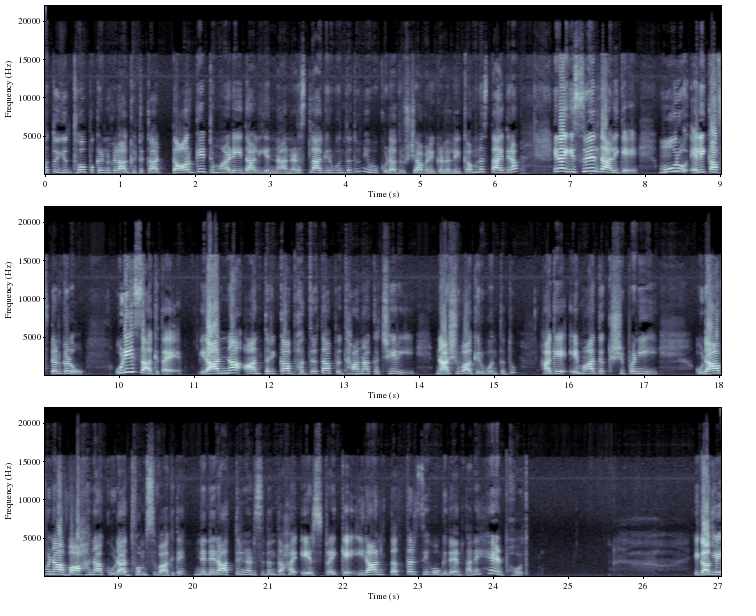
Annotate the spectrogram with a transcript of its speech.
ಮತ್ತು ಯುದ್ಧೋಪಕರಣಗಳ ಘಟಕ ಟಾರ್ಗೆಟ್ ಮಾಡಿ ದಾಳಿಯನ್ನ ನಡೆಸಲಾಗಿರುವಂಥದ್ದು. ನೀವು ಕೂಡ ದೃಶ್ಯಾವಳಿಗಳಲ್ಲಿ ಗಮನಿಸ್ತಾ ಇದ್ದೀರಾ. ಇನ್ನು ಇಸ್ರೇಲ್ ದಾಳಿಗೆ ಮೂರು ಹೆಲಿಕಾಪ್ಟರ್ಗಳು ಉಡೀಸಾಗಿದೆ ಇರಾನ್ನ ಆಂತರಿಕ ಭದ್ರತಾ ಪ್ರಧಾನ ಕಚೇರಿ ನಾಶವಾಗಿರುವಂಥದ್ದು. ಹಾಗೆ ಎಮಾದ್ ಕ್ಷಿಪಣಿ ಉಡಾವಣಾ ವಾಹನ ಕೂಡ ಧ್ವಂಸವಾಗಿದೆ. ನಿನ್ನೆ ರಾತ್ರಿ ನಡೆಸಿದಂತಹ ಏರ್ ಸ್ಟ್ರೈಕ್ಗೆ ಇರಾನ್ ತತ್ತರಿಸಿ ಹೋಗಿದೆ ಅಂತಾನೆ ಹೇಳಬಹುದು. ಈಗಾಗಲೇ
